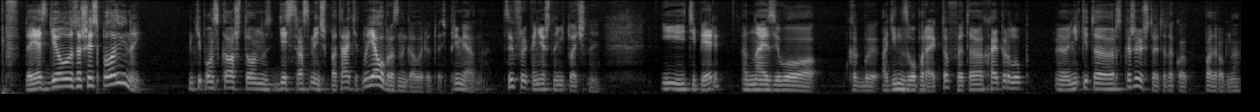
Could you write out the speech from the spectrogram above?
«Пф, да я сделаю за 6,5. Ну, типа он сказал, что он 10 раз меньше потратит. Ну, я образно говорю, то есть примерно. Цифры, конечно, не точные. И теперь одна из его, как бы, один из его проектов — это Hyperloop. Э, Никита, расскажи, что это такое подробно.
